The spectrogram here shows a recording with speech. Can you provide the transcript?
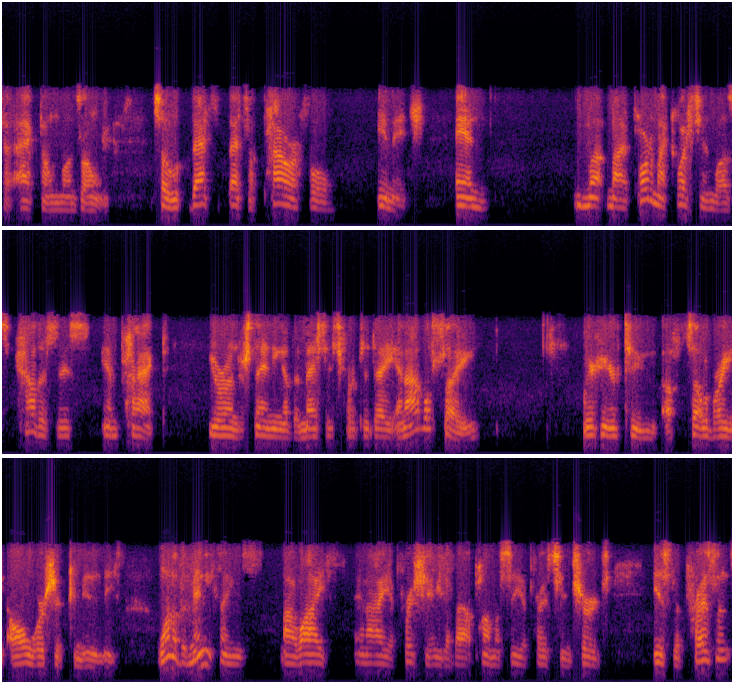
to act on one's own. So that's that's a powerful image. And my, my part of my question was, how does this impact your understanding of the message for today? And I will say, we're here to uh, celebrate all worship communities. One of the many things my wife and I appreciate about Palma Ceia Christian Church is the presence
